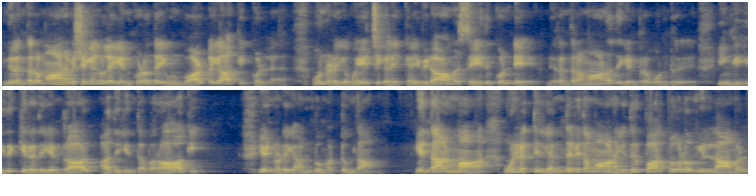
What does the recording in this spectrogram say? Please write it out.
நிரந்தரமான விஷயங்களை என் குழந்தை உன் வாழ்க்கையாக்கிக் கொள்ள உன்னுடைய முயற்சிகளை கைவிடாமல் செய்து கொண்டே நிரந்தரமானது என்ற ஒன்று இங்கு இருக்கிறது என்றால் அது இந்த வராகி என்னுடைய அன்பு மட்டும்தான். இந்த அம்மா உன்னிடத்தில் எந்த விதமான எதிர்பார்ப்புகளும் இல்லாமல்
